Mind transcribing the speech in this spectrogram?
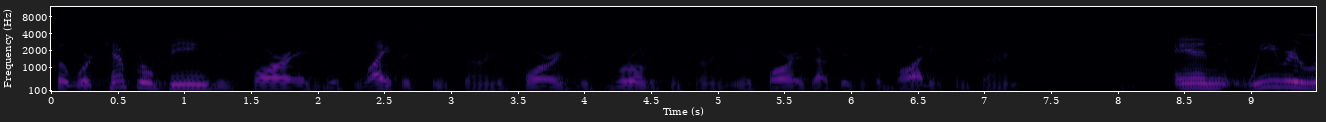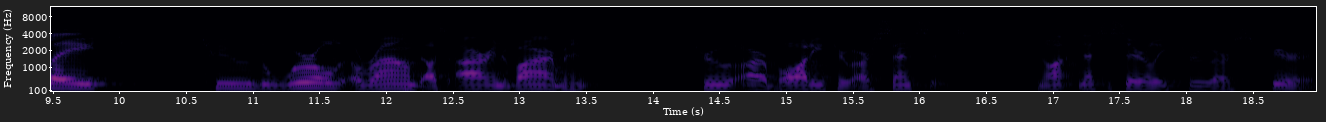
But we're temporal beings as far as this life is concerned, as far as this world is concerned, you know, as far as our physical body is concerned. And we relate to the world around us, our environment, through our body, through our senses, not necessarily through our spirit.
